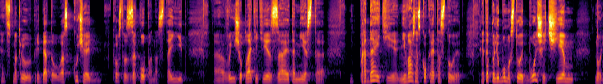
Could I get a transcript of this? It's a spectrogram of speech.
Я смотрю, ребята, у вас куча просто закопана, стоит. А вы еще платите за это место. Продайте, неважно, сколько это стоит. Это по-любому стоит больше, чем ноль.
